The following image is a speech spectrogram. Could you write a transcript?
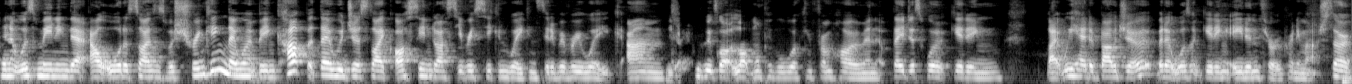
and it was meaning that our order sizes were shrinking. They weren't being cut, but they were just like, "Oh, send us every second week instead of every week." Um, yep. We've got a lot more people working from home, and they just weren't getting like we had a budget, but it wasn't getting eaten through pretty much. So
